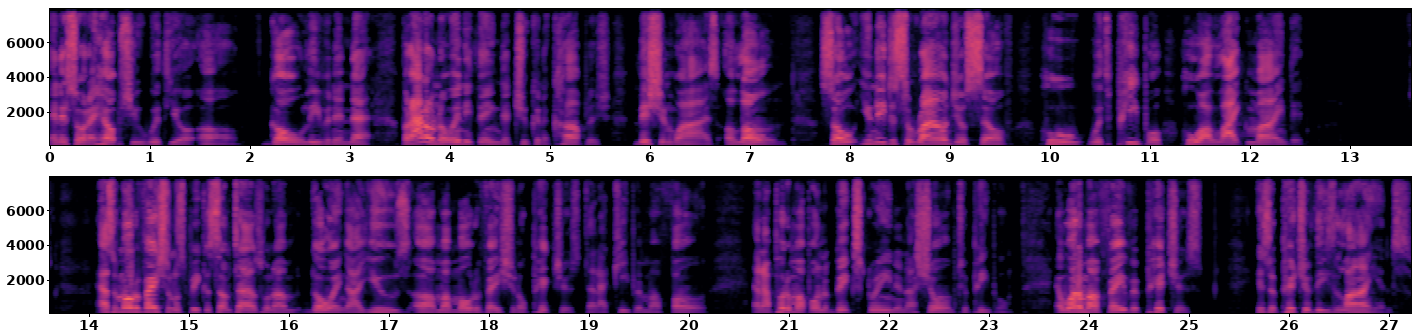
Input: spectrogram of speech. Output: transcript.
and it sort of helps you with your uh, goal, even in that. But I don't know anything that you can accomplish mission wise alone. So you need to surround yourself who with people who are like minded. As a motivational speaker, sometimes when I'm going, I use uh, my motivational pictures that I keep in my phone and I put them up on the big screen and I show them to people. And one of my favorite pictures is a picture of these lions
